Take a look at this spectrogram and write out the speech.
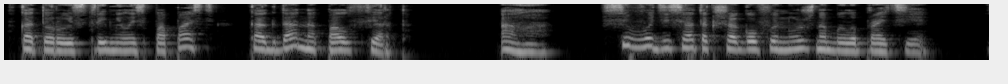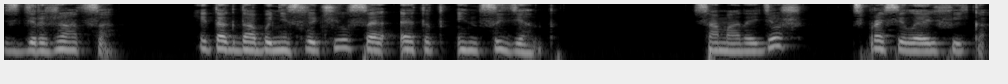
в которую стремилась попасть когда напал Ферд. Ага, всего десяток шагов и нужно было пройти. Сдержаться. И тогда бы не случился этот инцидент. «Сама дойдешь?» — спросила эльфийка.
